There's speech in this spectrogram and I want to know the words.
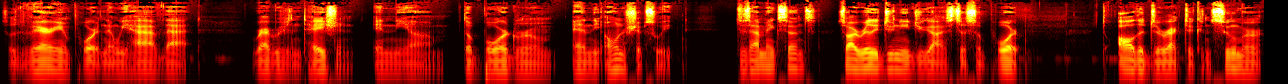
So it's very important that we have that representation in the um, the boardroom and the ownership suite. Does that make sense? So I really do need you guys to support all the direct to consumer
